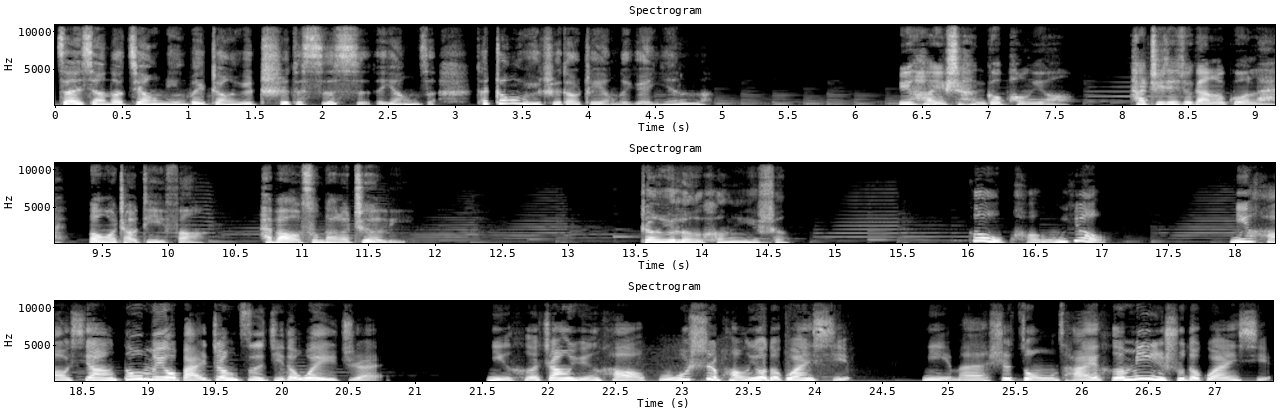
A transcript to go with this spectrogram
再想到江明被张宇吃的死死的样子，他终于知道这样的原因了。云浩也是很够朋友。他直接就赶了过来，帮我找地方，还把我送到了这里。张宇冷哼一声：“够朋友，你好像都没有摆正自己的位置哎！你和张云浩不是朋友的关系，你们是总裁和秘书的关系，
